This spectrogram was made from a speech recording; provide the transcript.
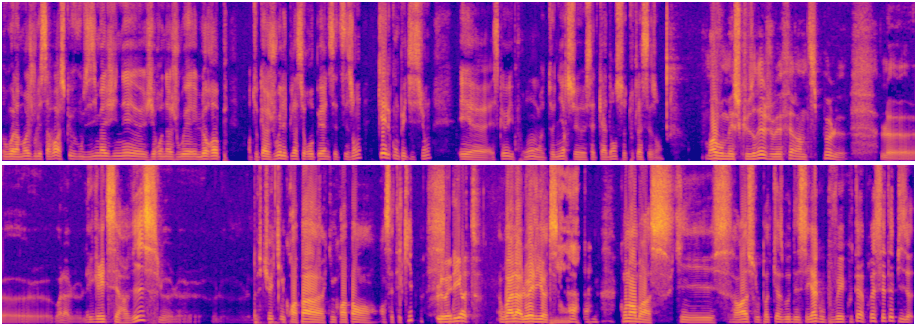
Donc voilà, moi je voulais savoir, est-ce que vous imaginez Girona jouer l'Europe, en tout cas jouer les places européennes cette saison? Quelle compétition? Et est-ce qu'ils pourront tenir cette cadence toute la saison? Moi, vous m'excuserez, je vais faire un petit peu le, le voilà, le, les grilles de service, le, le, le, monsieur qui ne croit pas, qui ne croit pas en, en cette équipe. Le Elliott. Voilà, le Elliott, qu'on embrasse, qui sera sur le podcast Bundesliga que vous pouvez écouter après cet épisode.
